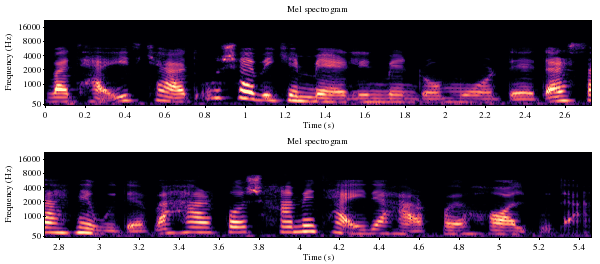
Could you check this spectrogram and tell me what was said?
و تایید کرد اون شبی که مرلین منرو مرده در صحنه بوده و حرفاش همه تایید حرفای حال بودن.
